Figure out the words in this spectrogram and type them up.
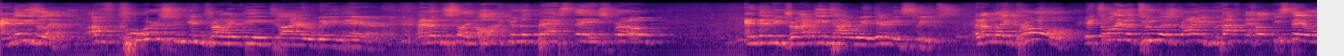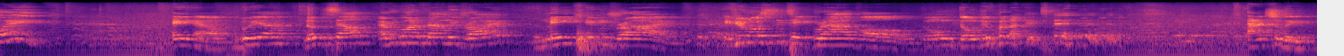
and then he's like, of course you can drive the entire way there. And I'm just like, oh, you're the best, thanks, bro. And then we drive the entire way there and he sleeps. And I'm like, bro, it's only the two of us driving. You have to help me stay awake. Anyhow, Booyah, note to self, ever go on a family drive, make him drive. If you're mostly take gravel, don't, don't do what I did. Actually,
